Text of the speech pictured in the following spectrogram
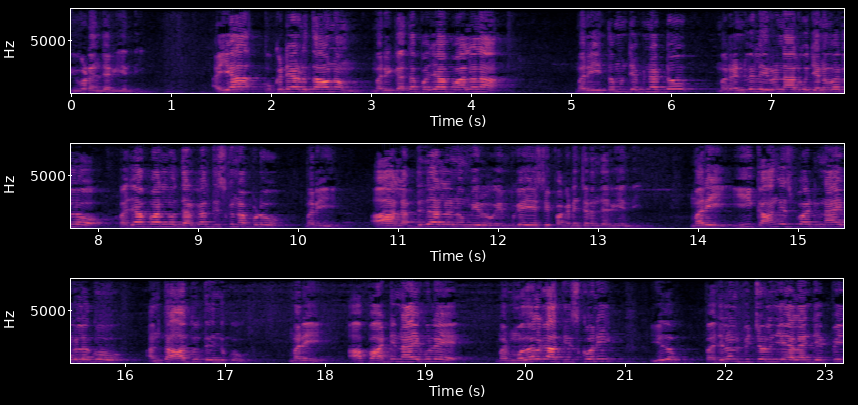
ఇవ్వడం జరిగింది. అయ్యా ఒకటే అడుగుతా ఉన్నాం. మరి గత ప్రజాపాలన మరి ఇంతకుముందు చెప్పినట్టు మరి రెండు వేల ఇరవై నాలుగు జనవరిలో ప్రజాపాలనలో దరఖాస్తు తీసుకున్నప్పుడు మరి ఆ లబ్ధిదారులను మీరు ఎంపిక చేసి ప్రకటించడం జరిగింది. మరి ఈ కాంగ్రెస్ పార్టీ నాయకులకు అంత ఆతృత ఎందుకు? మరి ఆ పార్టీ నాయకులే మరి మొదలుగా తీసుకొని ఏదో ప్రజలను పిచ్చోళ్ళు చేయాలని చెప్పి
